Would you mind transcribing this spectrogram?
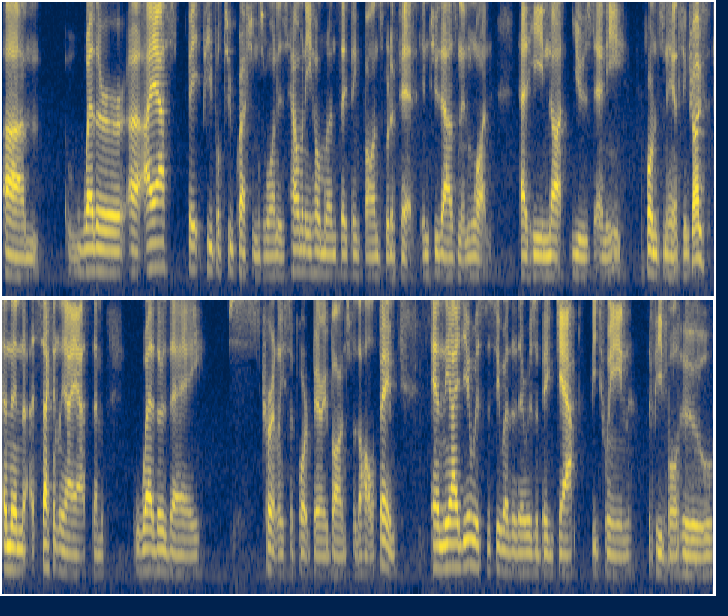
um, whether uh, I asked people two questions. One is how many home runs they think Bonds would have hit in 2001 had he not used any performance enhancing drugs. And then, uh, secondly, I asked them whether they currently support Barry Bonds for the Hall of Fame. And the idea was to see whether there was a big gap between the people who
